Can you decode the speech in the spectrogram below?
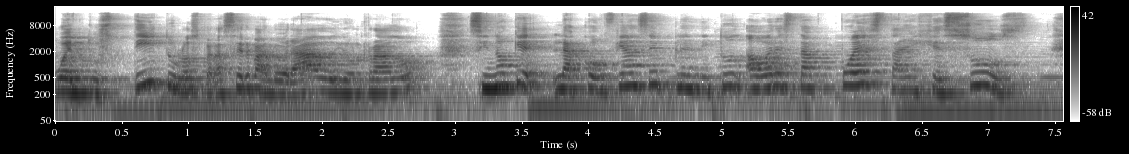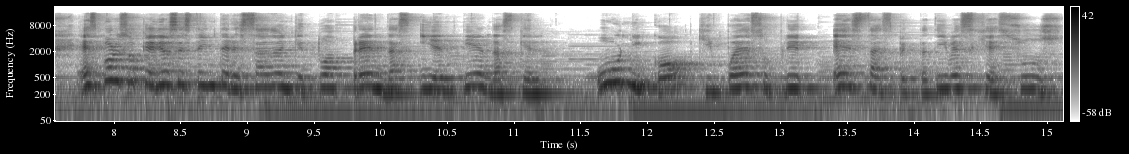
o en tus títulos para ser valorado y honrado, sino que la confianza y plenitud ahora está puesta en Jesús. Es por eso que Dios está interesado en que tú aprendas y entiendas que el único quien puede suplir esta expectativa es Jesús,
